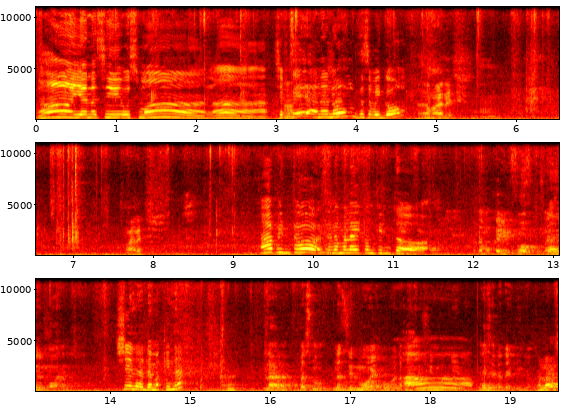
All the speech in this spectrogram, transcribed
Ah, yan na si Usman. Ah, Chipsi, ano nung? Gusto mo igong? آه معلش معلش Ah, pinto. Assalamualaikum pinto. هذا مكيف فوق نزل مويه Sheila, ada makina? لا لا بس م- نزل مويه هو لا آه، ما في مكيف أوكي. عشر دقيقة خلاص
